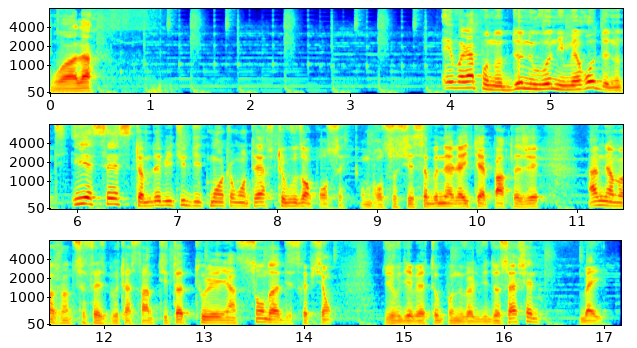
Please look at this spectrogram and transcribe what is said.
Voilà. Et voilà pour nos deux nouveaux numéros de notre ISS. Comme d'habitude, dites-moi en commentaire ce que vous en pensez. On pense aussi à s'abonner, à liker, à partager, à venir me rejoindre sur Facebook, Instagram, TikTok. Tous les liens sont dans la description. Je vous dis à bientôt pour une nouvelle vidéo sur la chaîne. Bye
